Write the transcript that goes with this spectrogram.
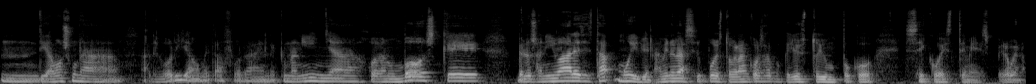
mm, digamos, una alegoría o metáfora en la que una niña juega en un bosque, ve los animales, está muy bien. A mí no me ha supuesto gran cosa porque yo estoy un poco seco este mes, pero bueno.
